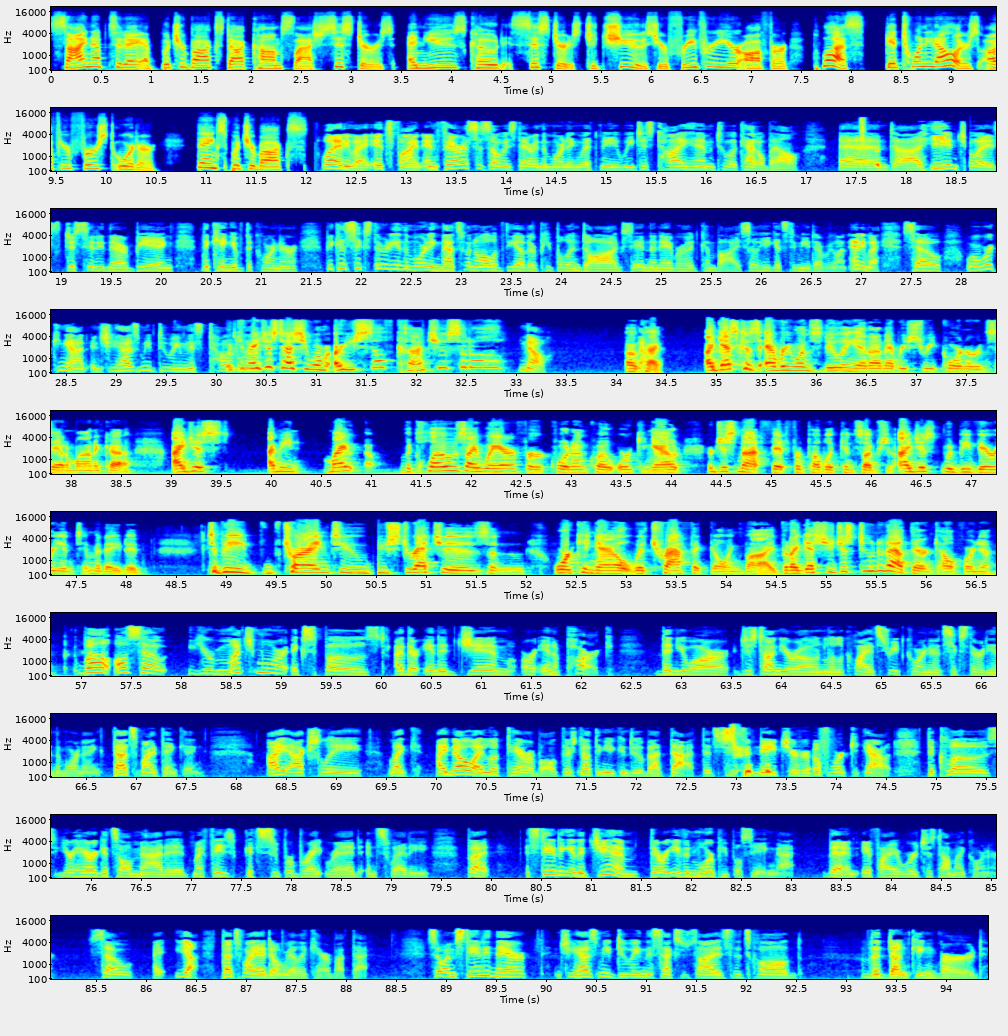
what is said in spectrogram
Sign up today at butcherbox.com slash sisters and use code sisters to choose your free for year offer plus get $20 off your first order. Thanks, ButcherBox. Well, anyway, it's fine. And Ferris is always there in the morning with me. We just tie him to a kettlebell. And uh, he enjoys just sitting there being the king of the corner because 6:30 in the morning that's when all of the other people and dogs in the neighborhood come by, so he gets to meet everyone. Anyway, so we're working out, and she has me doing this Well, totally. can I just ask you one more? Are you self conscious at all? No, Okay. I guess because everyone's doing it on every street corner in Santa Monica. I just, I mean, my the clothes I wear for quote unquote working out are just not fit for public consumption. I just would be very intimidated to be trying to do stretches and working out with traffic going by. But I guess you just tune it out there in California. Well, also, you're much more exposed either in a gym or in a park than you are just on your own little quiet street corner at 6:30 in the morning. That's my thinking. I actually like I know I look terrible. There's nothing you can do about that. That's just the nature of working out. The clothes, your hair gets all matted, my face gets super bright red and sweaty. But standing in a gym, there are even more people seeing that than if I were just on my corner. So, I, yeah, that's why I don't really care about that. So I'm standing there, and she has me doing this exercise that's called the dunking bird.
